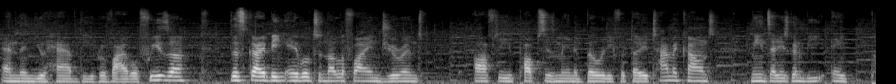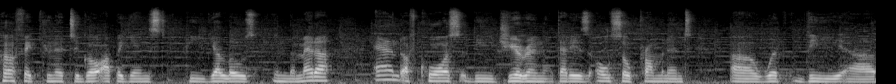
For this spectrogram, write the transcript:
and then you have the Revival Frieza. This guy being able to nullify Endurance after he pops his main ability for 30 time accounts means that he's going to be a perfect unit to go up against the yellows in the meta and of course the Jiren that is also prominent uh, with the uh,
